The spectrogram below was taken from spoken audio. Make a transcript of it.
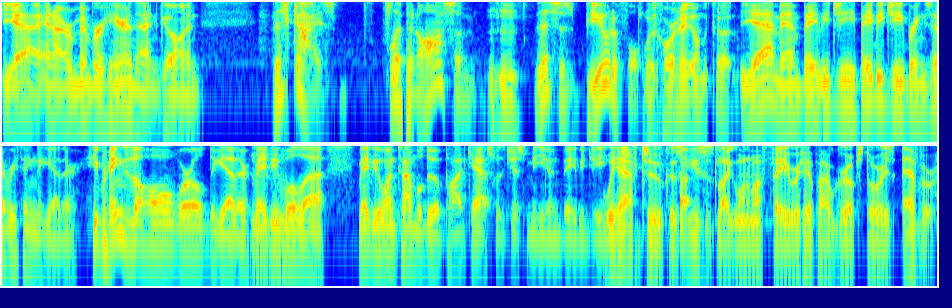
yeah, and I remember hearing that and going, "This guy's flipping awesome. Mm-hmm. This is beautiful." with Jorge on the cut. Yeah, man, Baby G. Baby G brings everything together. He brings the whole world together. Maybe Mm-hmm. we'll uh maybe one time we'll do a podcast with just me you and Baby G. We have to because he's like one of my favorite hip hop grew up stories ever.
